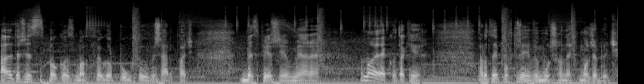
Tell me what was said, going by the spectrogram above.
ale też jest spoko z martwego punktu wyszarpać bezpiecznie w miarę, no jako takie rodzaj powtórzeń wymuszonych może być.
